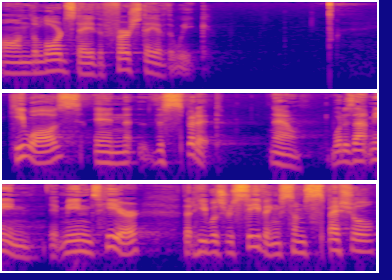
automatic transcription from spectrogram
on the Lord's Day, the first day of the week. He was in the Spirit. Now, what does that mean? It means here that he was receiving some special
